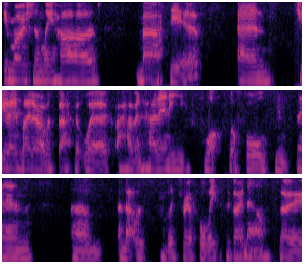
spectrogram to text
emotionally hard, massive. And two days later, I was back at work. I haven't had any flops or falls since then, um, and that was probably three or four weeks ago now. So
